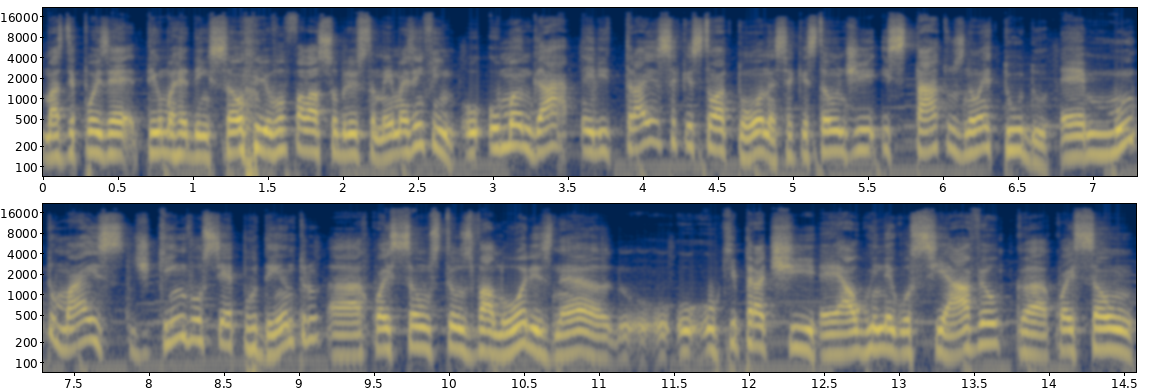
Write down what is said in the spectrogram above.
mas depois é, tem uma redenção e eu vou falar sobre isso também. Mas enfim, o, o mangá ele traz essa questão à tona, essa questão de status não é tudo. É muito mais de quem você é por dentro, uh, quais são os teus valores, né? O, o, o que para ti é algo inegociável, uh, quais são uh,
